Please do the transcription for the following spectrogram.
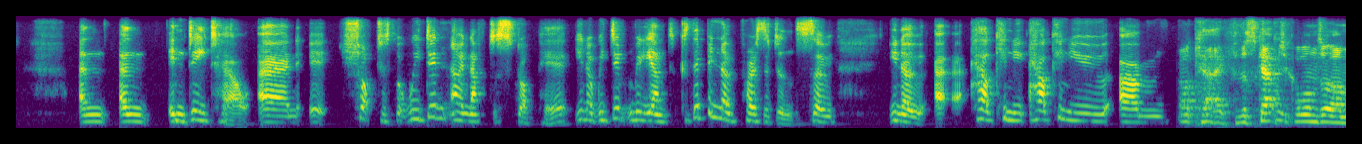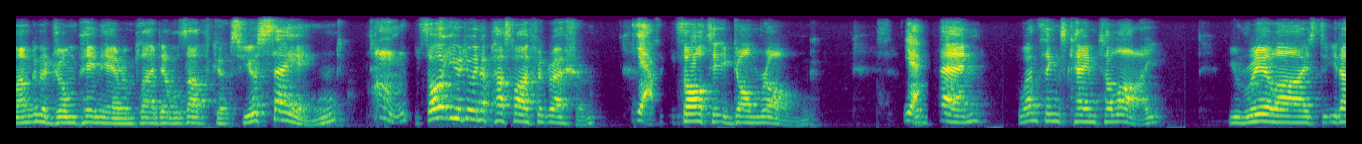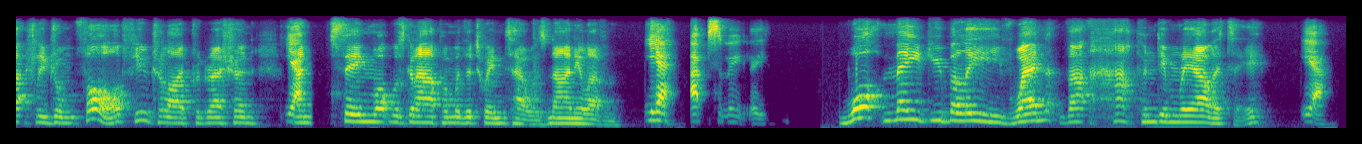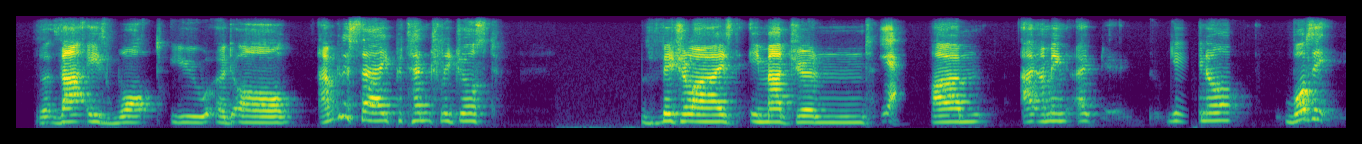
and and in detail, and it shocked us. But we didn't know enough to stop it. You know, we didn't really because there'd been no presidents, so you know uh, how can you how can you um okay for the skeptical ones at home i'm going to jump in here and play devil's advocate. So you're saying you thought you were doing a past life regression. Yeah. You thought it had gone wrong. Yeah. But then, when things came to light, you realised that you'd actually jumped forward, future life progression, Yeah. and seen what was going to happen with the Twin Towers, 9 11. yeah absolutely What made you believe when that happened in reality yeah that that is what you had all, I'm going to say, potentially just visualised, imagined? Yeah. Um, I, I mean, I, you, you know, was it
